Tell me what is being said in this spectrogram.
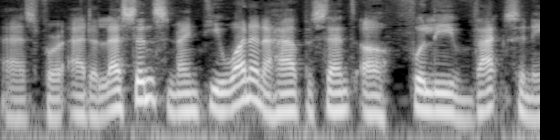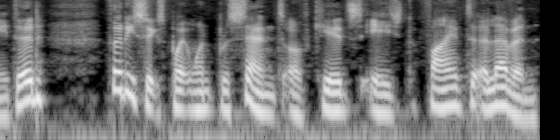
As for adolescents, 91.5% are fully vaccinated. 36.1% of kids aged 5 to 11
